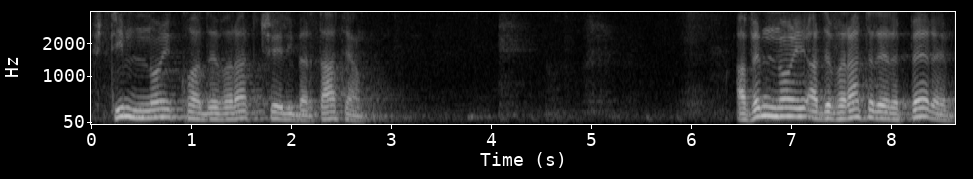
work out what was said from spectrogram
știm noi cu adevărat ce e libertatea? Avem noi adevăratele repere?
